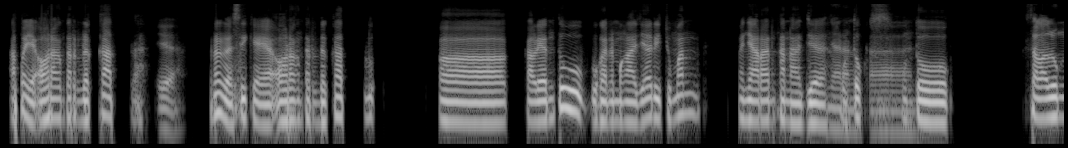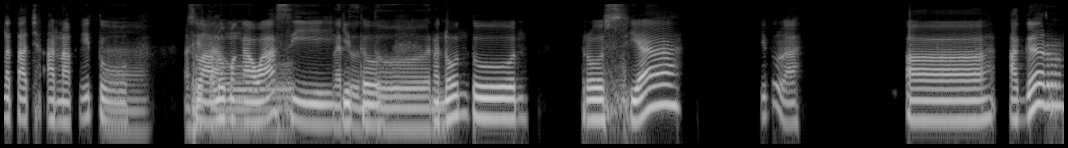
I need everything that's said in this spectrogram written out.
apa ya orang terdekat lah. Iya. Pernah gak sih kayak orang terdekat lu eh kalian tuh bukan mengajari cuman menyarankan aja untuk Menyarankan. untuk selalu ngetouch anak itu, Nah, selalu tahu, mengawasi gitu, ngetuntun. menuntun. Terus ya itulah eh agar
